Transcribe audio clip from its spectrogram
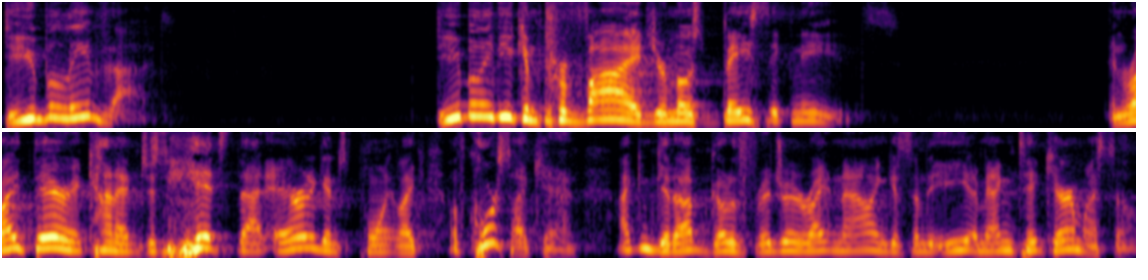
Do you believe that? Do you believe you can provide your most basic needs? And right there, it kind of just hits that arrogance point like, of course I can. I can get up, go to the refrigerator right now, and get something to eat. I mean, I can take care of myself.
